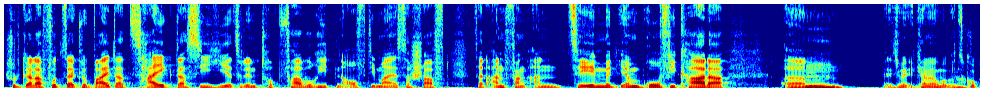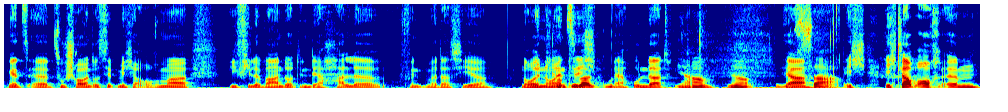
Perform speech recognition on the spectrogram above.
Stuttgarter Futsal Club weiter zeigt, dass sie hier zu den Top-Favoriten auf die Meisterschaft seit Anfang an zählen mit ihrem Profikader. Ähm, ich, ich kann mal kurz gucken, jetzt äh, Zuschauer interessiert mich ja auch immer, wie viele waren dort in der Halle? Wo finden wir das hier? 99, war gut. ja, 100. Ja, ja. Ja, ich, ich glaube auch, ähm,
